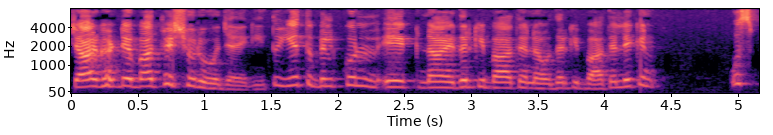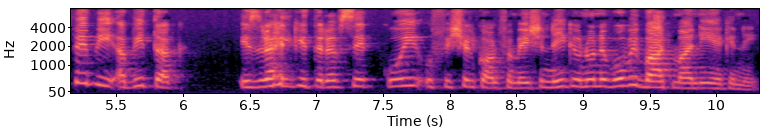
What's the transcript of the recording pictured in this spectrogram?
चार घंटे बाद फिर शुरू हो जाएगी। तो ये तो बिल्कुल एक ना इधर की बात है, ना उधर की बात है, लेकिन उस पर भी अभी तक इसराइल की तरफ़ से कोई ऑफिशियल कॉन्फर्मेशन नहीं कि उन्होंने वो भी बात मानी है कि नहीं।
